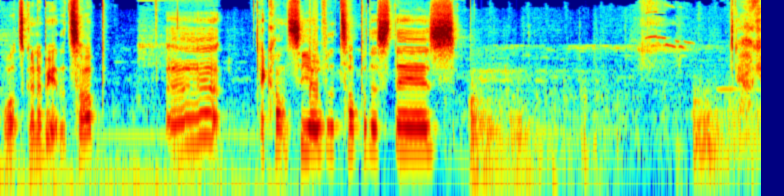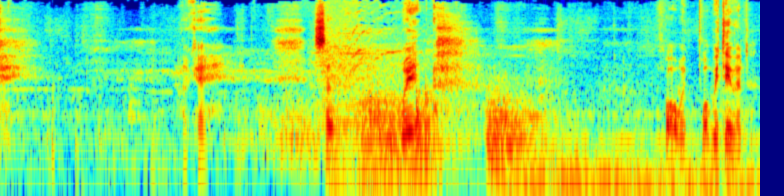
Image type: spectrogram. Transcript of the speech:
What's going to be at the top? Uh, I can't see over the top of the stairs. Okay. Okay. So, we What are we, what are we doing?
